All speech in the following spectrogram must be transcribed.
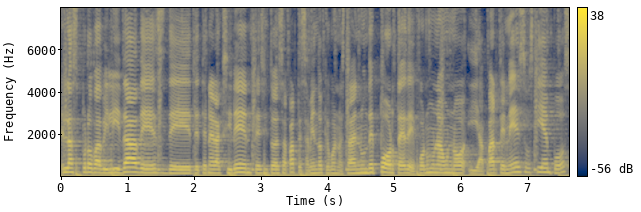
las probabilidades de, tener accidentes y toda esa parte, sabiendo que, bueno, está en un deporte de Fórmula 1 y aparte en esos tiempos,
